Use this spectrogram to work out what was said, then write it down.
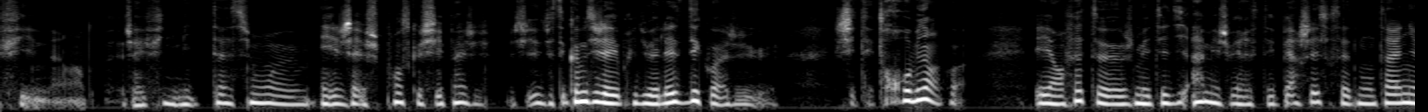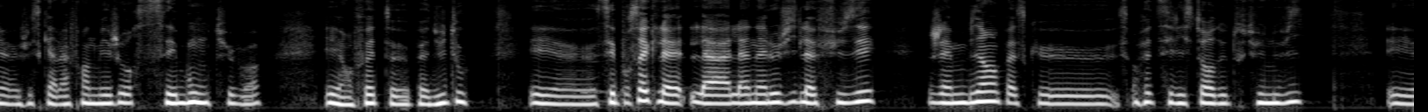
fait une, méditation euh, et je pense que je sais pas, c'est comme si j'avais pris du LSD quoi. J'étais trop bien quoi. Et en fait, euh, je m'étais dit ah mais je vais rester perché sur cette montagne euh, jusqu'à la fin de mes jours, c'est bon, tu vois. Et en fait, pas du tout. Et c'est pour ça que l'analogie de la fusée, j'aime bien parce que en fait, c'est l'histoire de toute une vie. Et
